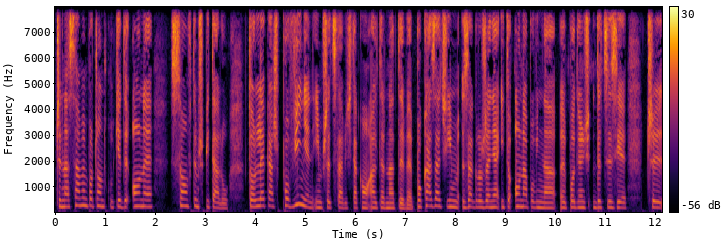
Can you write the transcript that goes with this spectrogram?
czy na samym początku, kiedy one są w tym szpitalu, to lekarz powinien im przedstawić taką alternatywę, pokazać im zagrożenia i to ona powinna y, podjąć decyzję, czy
